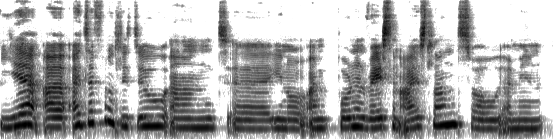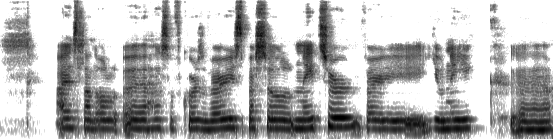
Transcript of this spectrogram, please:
Yeah, uh, I definitely do. And, uh, you know, I'm born and raised in Iceland. So, I mean, Iceland all, uh, has, of course, very special nature, very unique, uh,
